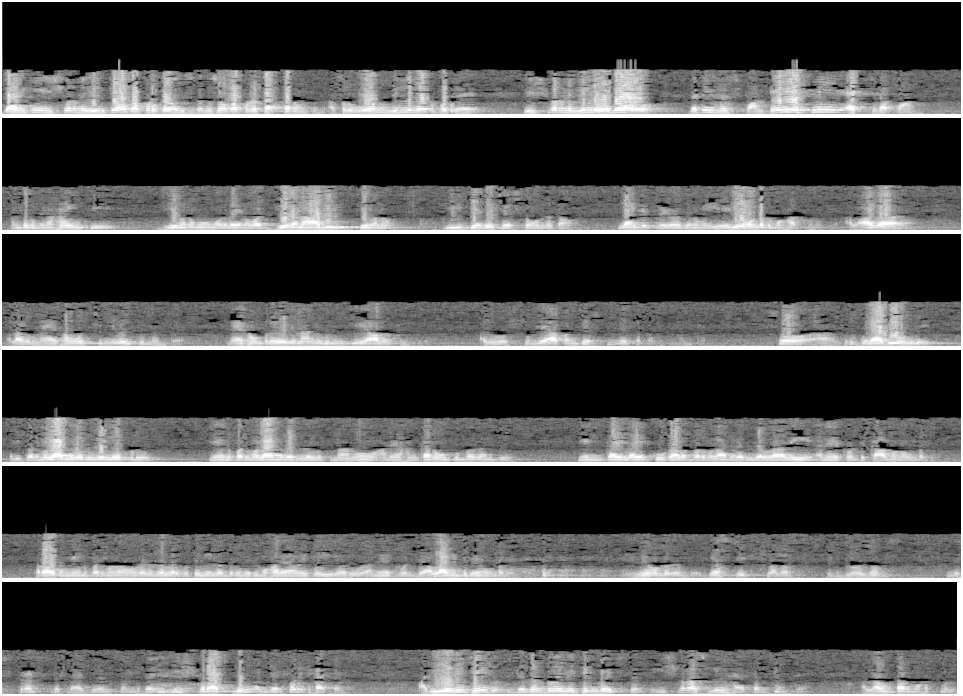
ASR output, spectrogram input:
దానికి ఈశ్వరుని విల్కి ఒకప్పుడు కోయిన్సిడెన్స్ ఒకప్పుడు చక్కర ఉంటుంది. అసలు ఓన్ విల్ లేకపోతే ఈశ్వరుని విల్ ఏదో that is spontaneously acted upon అందుకు మినహాయించి జీవనము మొదలైన జీవనాది జీవనం జీవించి ఏదో చేస్తూ ఉండటం ఇలాంటి ప్రయోజనం ఏదీ ఉండదు మహాత్ములకి అలాగా అలాగ మేఘం వచ్చింది వెళ్తుందంటే మేఘం ప్రయోజనాన్ని గురించి ఆలోచించదు అది వస్తుంది ఆ పని చేస్తుంది ఎక్కపడుతుంది అంతే. సో ఇప్పుడు గులాబీ ఉంది. అది పరిమళాన్ని వెదజల్లేప్పుడు నేను పరిమళాన్ని వెదజల్లుతున్నాను అనే అహంకారం ఉంటుందో దానికి? నేను ఇంకా ఇలా ఎక్కువ కాలం పరిమళాన్ని వెదజల్లాలి అనేటువంటి కామన ఉండదు. తర్వాత నేను పరిమళం వెదజల్లకపోతే వీళ్ళందరూ వెరిమొహాలు ఏమైపోయేవారు అనేటువంటి అలాగంటిది ఏమి ఉండదు. ఏమీ ఉండదు అంతే. Just it flowers it blossoms and spreads the fragrance and that is Ishwara's will and therefore it happens అది ఏమీ చేయదు. Doesn't do anything by itself Ishwara's will happens అంటే అలా ఉంటారు మహాత్ములు.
